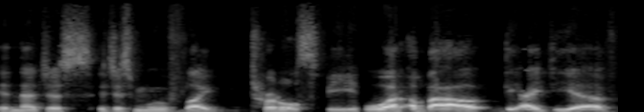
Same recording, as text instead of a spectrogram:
and that just it just moved like turtle speed. What about the idea of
